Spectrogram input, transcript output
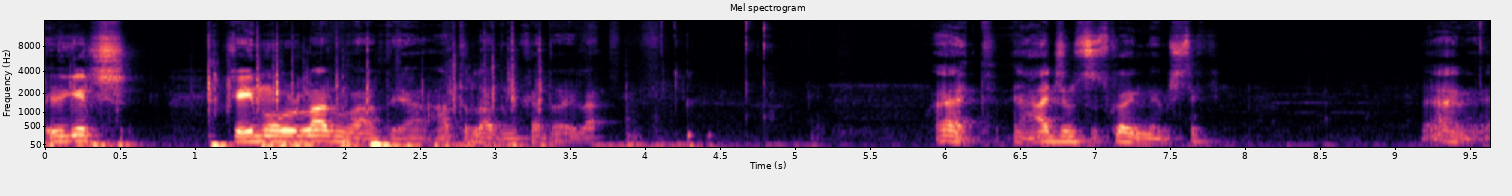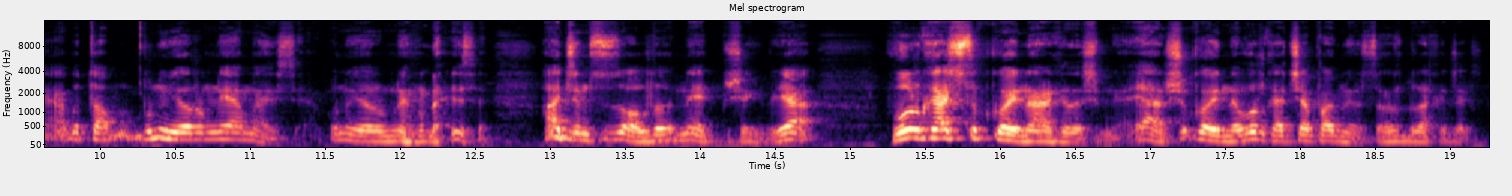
ilginç game over'lar mı vardı ya hatırladığım kadarıyla. Evet. Yani hacimsiz coin demiştik. Yani ya bu tablo bunu yorumlayamayız ya. Bunu yorumlayamayız. Hacimsiz oldu net bir şekilde. Ya vur kaçlık coin arkadaşım ya. Ya şu coin'de vur kaç yapamıyorsanız bırakacaksın.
